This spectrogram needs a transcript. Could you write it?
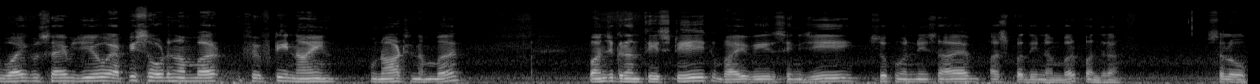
ਵਾਹਿਗੁਰੂ ਸਾਹਿਬ ਜੀਓ ਐਪੀਸੋਡ ਨੰਬਰ 59 59 ਨੰਬਰ ਪੰਜ ਗ੍ਰੰਥੀ ਸਟੀਕ, ਭਾਈ ਵੀਰ ਸਿੰਘ ਜੀ, ਸੁਖਮਨੀ ਸਾਹਿਬ, ਅਸ਼ਪਦੀ ਨੰਬਰ 15 ਸ਼ਲੋਕ।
